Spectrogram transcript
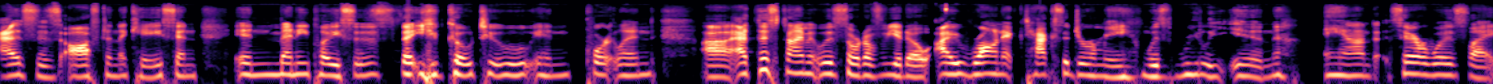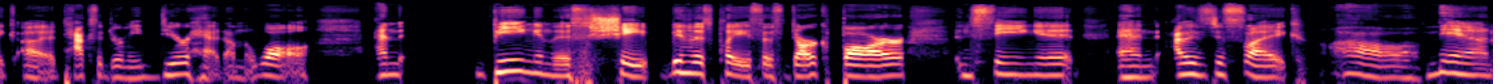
as is often the case and in many places that you go to in Portland. Uh, at this time, it was sort of, you know, ironic taxidermy was really in. And there was like a taxidermy deer head on the wall. And being in this shape, in this place, this dark bar, and seeing it. And I was just like, oh man,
